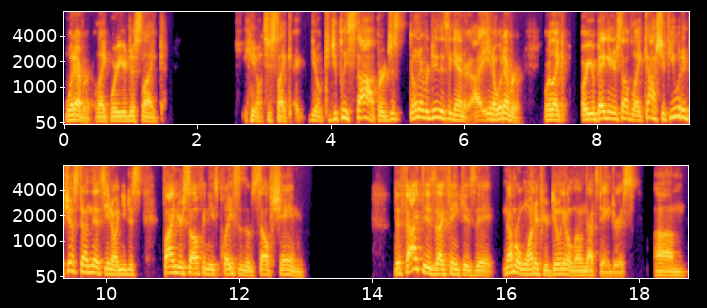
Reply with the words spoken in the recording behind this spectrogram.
whatever, like where you're just like, you know, just like, you know, could you please stop or just don't ever do this again or, you know, whatever. Or like, or you're begging yourself, like, gosh, if you would have just done this, you know, and you just find yourself in these places of self shame the fact is, I think, is that number one, if you're doing it alone, that's dangerous. Um,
